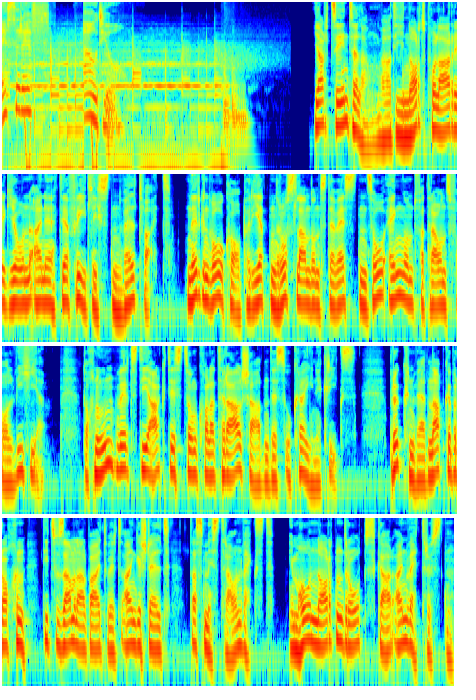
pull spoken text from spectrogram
SRF Audio. Jahrzehntelang war die Nordpolarregion eine der friedlichsten weltweit. Nirgendwo kooperierten Russland und der Westen so eng und vertrauensvoll wie hier. Doch nun wird die Arktis zum Kollateralschaden des Ukraine-Kriegs. Brücken werden abgebrochen, die Zusammenarbeit wird eingestellt, das Misstrauen wächst. Im hohen Norden droht gar ein Wettrüsten.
